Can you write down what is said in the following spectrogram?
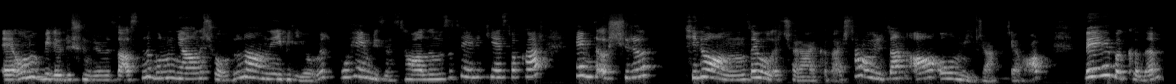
E, onu bile düşündüğümüzde aslında bunun yanlış olduğunu anlayabiliyoruz. Bu hem bizim sağlığımızı tehlikeye sokar hem de aşırı kilo almamıza yol açar arkadaşlar. O yüzden A olmayacak cevap. B'ye bakalım.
